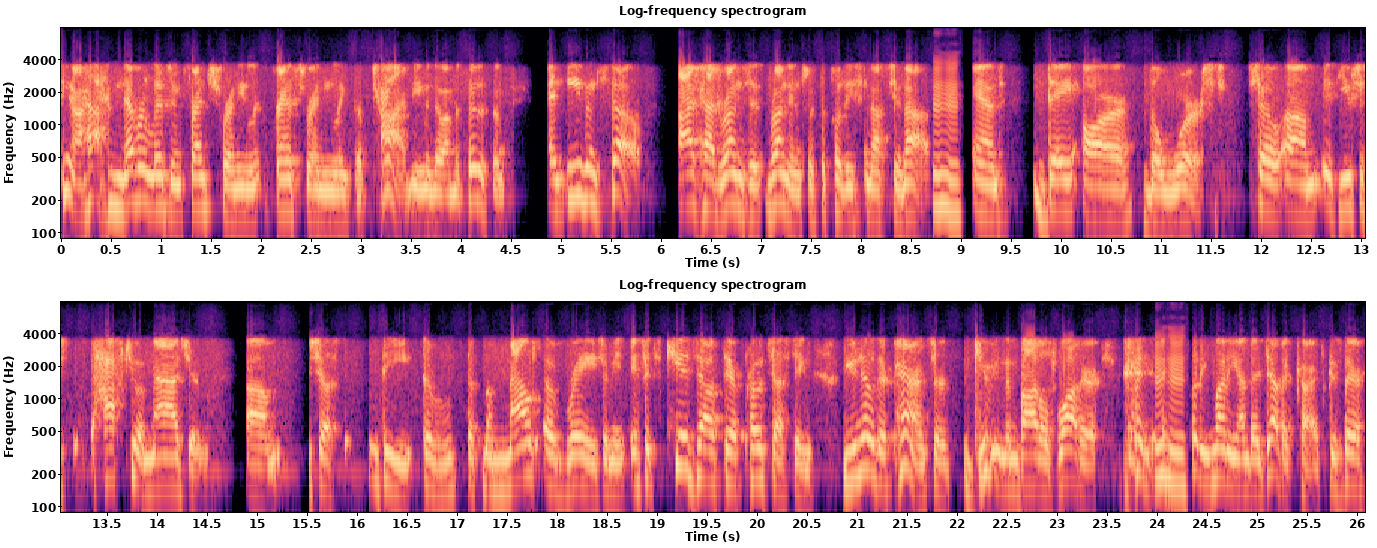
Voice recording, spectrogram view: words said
you know, I've never lived in French for any France for any length of time, even though I'm a citizen. And even so, I've had runs run-ins with the Police Nationale, mm-hmm. and they are the worst. So um, if you just have to imagine um, just the, the the amount of rage. I mean, if it's kids out there protesting, you know their parents are giving them bottled water and, mm-hmm. and putting money on their debit cards because they're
